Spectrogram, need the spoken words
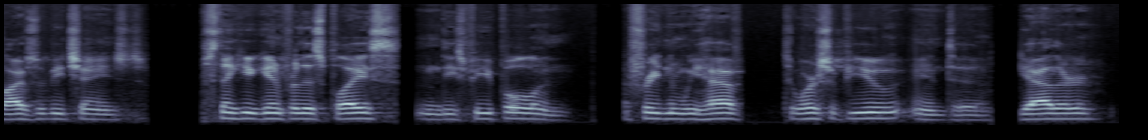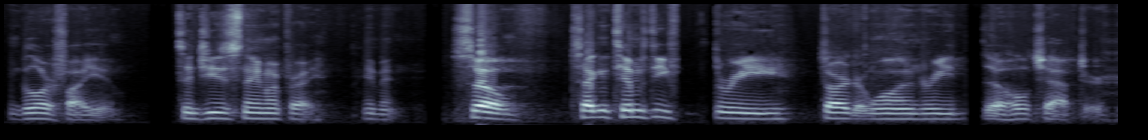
lives would be changed. Just thank you again for this place and these people and the freedom we have to worship you and to gather and glorify you. It's in Jesus' name I pray. Amen. So, 2 Timothy 3, start at 1, read the whole chapter.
